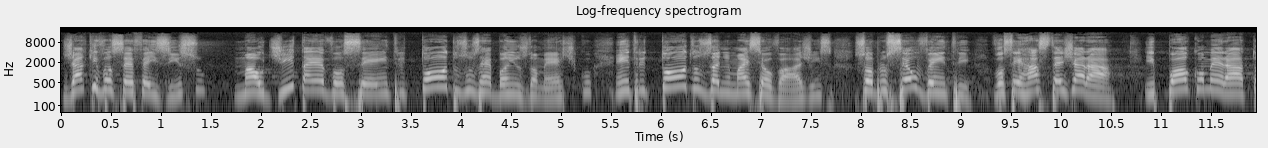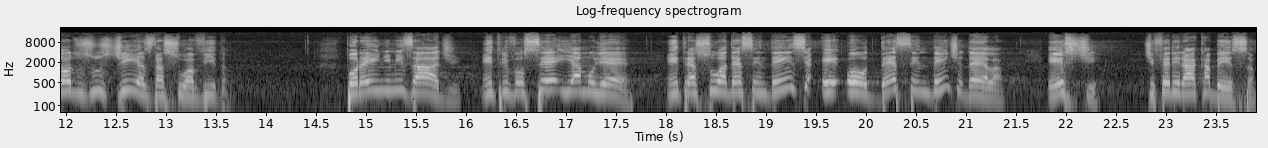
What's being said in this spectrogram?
Já que você fez isso, maldita é você entre todos os rebanhos domésticos, entre todos os animais selvagens, sobre o seu ventre você rastejará e pó comerá todos os dias da sua vida. Porém, inimizade entre você e a mulher, entre a sua descendência e o descendente dela, este te ferirá a cabeça,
